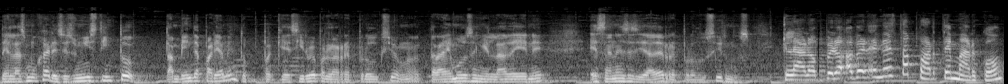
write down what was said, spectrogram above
de las mujeres. Es un instinto también de apareamiento, que sirve para la reproducción. ¿no? Traemos en el ADN esa necesidad de reproducirnos. Claro, pero a ver, en esta parte, Marco,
